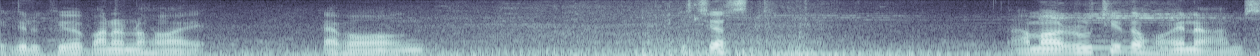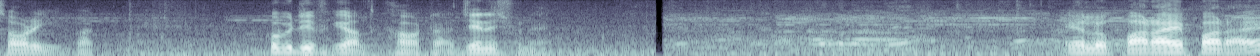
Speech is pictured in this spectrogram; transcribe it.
এগুলো কীভাবে বানানো হয় এবং জাস্ট আমার রুচি তো হয় না আই এম সরি বাট খুবই ডিফিকাল্ট খাওয়াটা, জেনে শুনে। এলো পাড়ায় পাড়ায়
